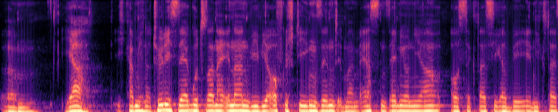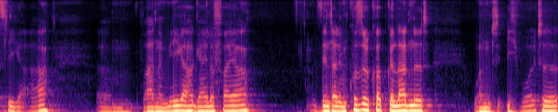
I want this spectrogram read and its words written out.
Ähm, ja, ich kann mich natürlich sehr gut daran erinnern, wie wir aufgestiegen sind in meinem ersten Seniorenjahr aus der Kreisliga B in die Kreisliga A. Ähm, war eine mega geile Feier. Sind dann im Kusselkopf gelandet und ich wollte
